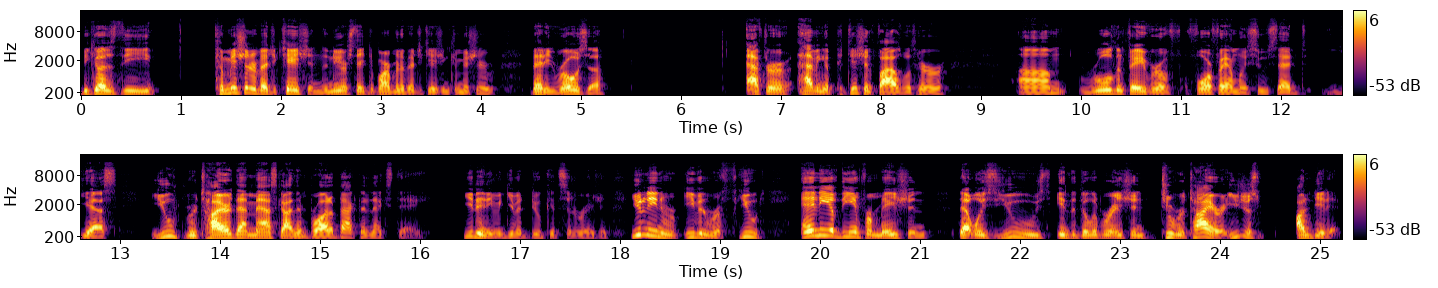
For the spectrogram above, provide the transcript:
because the Commissioner of Education, the New York State Department of Education Commissioner Betty Rosa, after having a petition filed with her, um, ruled in favor of four families who said yes you retired that mascot and then brought it back the next day. You didn't even give it due consideration. You didn't even, even refute any of the information that was used in the deliberation to retire it. You just undid it.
